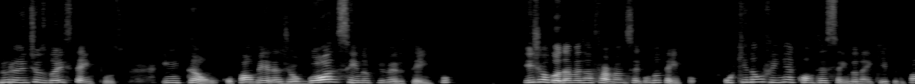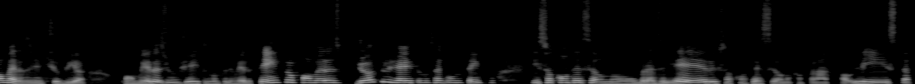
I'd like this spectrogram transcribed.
durante os dois tempos. Então, o Palmeiras jogou assim no primeiro tempo e jogou da mesma forma no segundo tempo. O que não vinha acontecendo na equipe do Palmeiras. A gente via Palmeiras de um jeito no primeiro tempo e o Palmeiras de outro jeito no segundo tempo. Isso aconteceu no Brasileiro, isso aconteceu no Campeonato Paulista,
